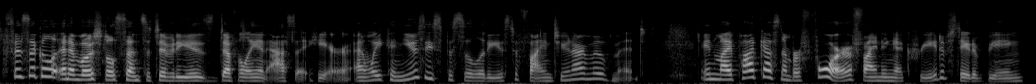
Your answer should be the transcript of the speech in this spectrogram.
Physical and emotional sensitivity is definitely an asset here, and we can use these facilities to fine tune our movement. In my podcast number four, Finding a Creative State of Being,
